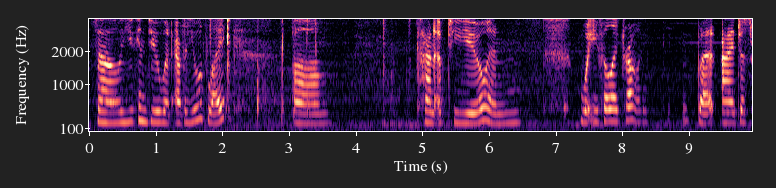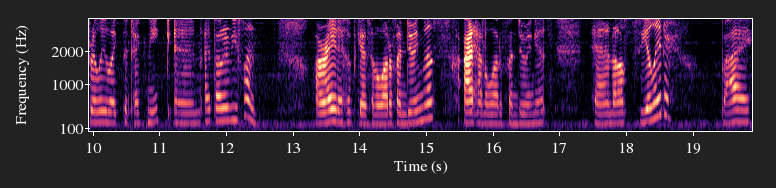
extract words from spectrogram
So you can do whatever you would like. Um, kind of up to you and what you feel like drawing but I just really like the technique and I thought it'd be fun. Alright, I hope you guys have a lot of fun doing this. I had a lot of fun doing it. And I'll see you later. Bye.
